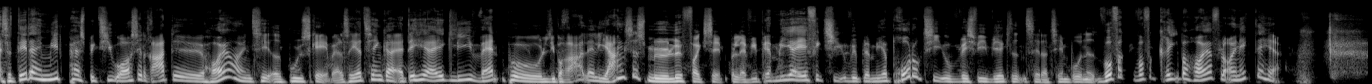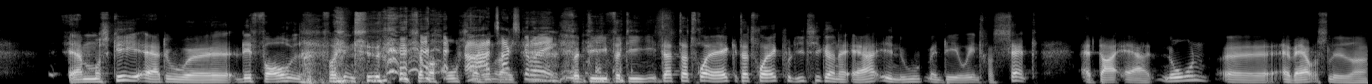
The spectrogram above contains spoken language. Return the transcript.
Altså det der i mit perspektiv også et ret øh, højorienteret budskab. Altså jeg tænker, at det her ikke lige vand på Liberal Alliances mølle, for eksempel, at vi bliver mere effektive, vi bliver mere produktive, hvis vi i virkeligheden sætter tempoet ned. Hvorfor, hvorfor griber højrefløjen ikke det her? Ja, måske er du øh, lidt forud for din tid som har rost ah, tak skal du have. fordi fordi der, der, tror jeg ikke, der tror jeg ikke, politikerne er endnu, men det er jo interessant, at der er nogle øh, erhvervsledere,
